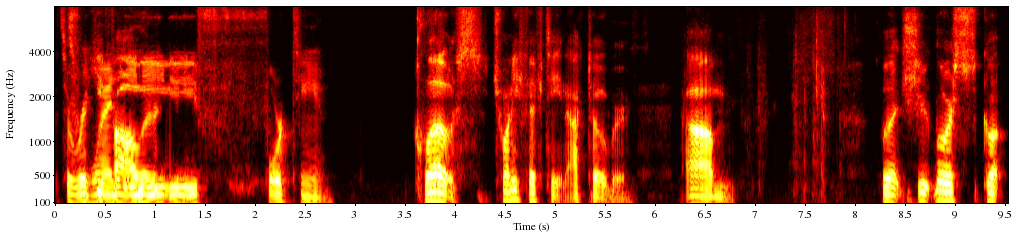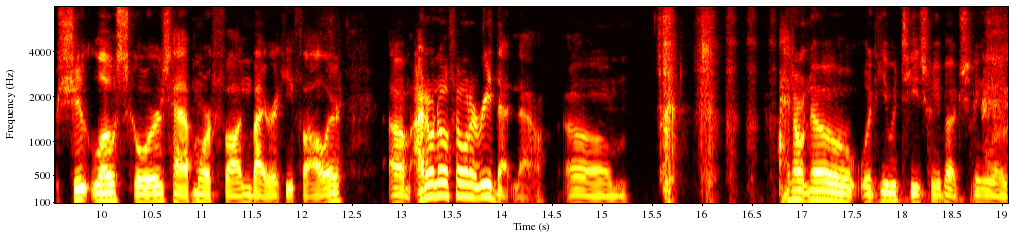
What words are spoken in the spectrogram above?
It's a Rickie Fowler. 2014. Close. 2015, October. Um, but shoot low, sco- shoot low scores, have more fun by Rickie Fowler. Um, I don't know if I want to read that now. Um, I don't know what he would teach me about shooting low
